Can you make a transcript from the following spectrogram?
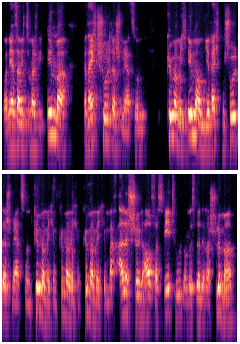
Und jetzt habe ich zum Beispiel immer rechts Schulterschmerzen und kümmere mich immer um die rechten Schulterschmerzen und kümmere mich und kümmere mich und kümmere mich und mache alles schön auf, was weh tut und es wird immer schlimmer.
